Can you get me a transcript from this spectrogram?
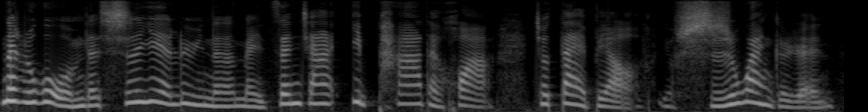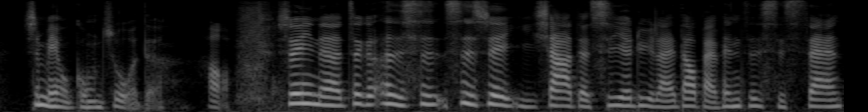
那如果我们的失业率呢每增加一趴的话，就代表有十万个人是没有工作的。好，所以呢，这个二十四四岁以下的失业率来到百分之十三，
